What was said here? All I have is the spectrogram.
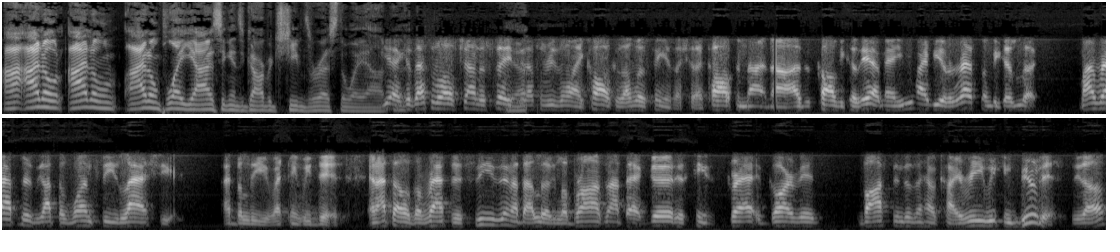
I I don't I don't I don't play Giannis against garbage teams the rest of the way out. yeah, because that's what I was trying to say. Yeah. So that's the reason why I called. Because I was thinking, like, should I call tonight? No, I just called because yeah, man, you might be able to rest them. Because look, my Raptors got the one seed last year. I believe. I think we did. And I thought it was a Raptors season. I thought, look, LeBron's not that good. His team's garbage. Boston doesn't have Kyrie. We can do this, you know?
